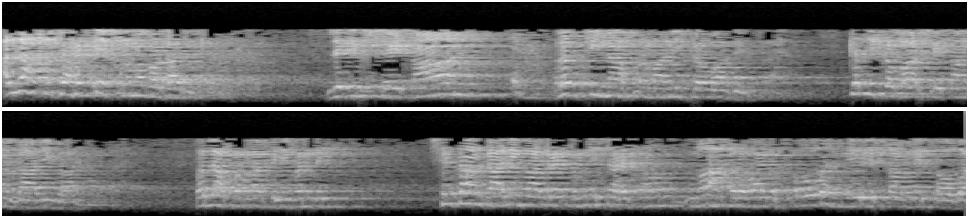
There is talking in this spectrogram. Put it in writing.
اللہ کو چاہتے ایک لمحہ بتا دیا لیکن شیطان رب کی نافرمانی کروا دیتا ہے۔ کبھی کبھار شیطان گالی گا جاتا ہے۔ تو اللہ فرماتے ہیں، بندے، شیطان گالی مار رہے تو میں چاہتا ہوں گناہ کروائے فوراً میرے سامنے توبہ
